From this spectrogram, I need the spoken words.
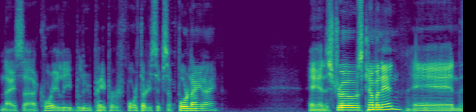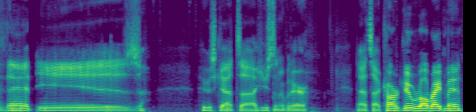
Nice uh, Korey Lee blue paper, 436 of 499. And the Stros coming in, and that is who's got uh, Houston over there. That's a card guru, all right, man.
